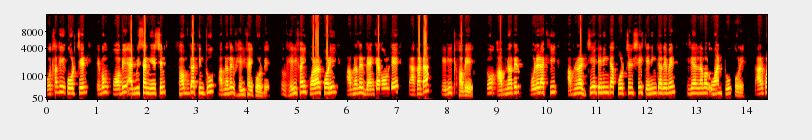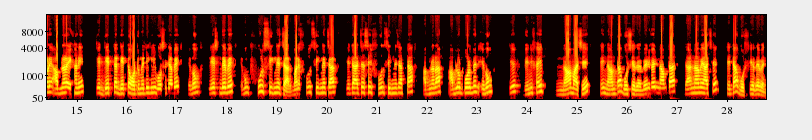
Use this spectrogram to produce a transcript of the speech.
কোথা থেকে করছেন এবং কবে অ্যাডমিশান নিয়েছেন, সবটা কিন্তু আপনাদের ভেরিফাই করবে। তো ভেরিফাই করার পরেই আপনাদের ব্যাঙ্ক অ্যাকাউন্টে টাকাটা ক্রেডিট হবে। তো আপনাদের বলে রাখি, আপনারা যে ট্রেনিংটা করছেন সেই ট্রেনিংটা দেবেন সিরিয়াল নাম্বার ওয়ান টু করে। তারপরে আপনারা এখানে যে ডেটটা ডেটটা অটোমেটিকলি বসে যাবে এবং প্লেস দেবে এবং ফুল সিগনেচার মানে ফুল সিগনেচার যেটা আছে সেই ফুল সিগনেচারটা আপনারা আপলোড করবেন এবং যে বেনিফাইড নাম আছে সেই নামটা বসিয়ে দেবেন। বেনিফাইড নামটা যার নামে আছে সেটা বসিয়ে দেবেন।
